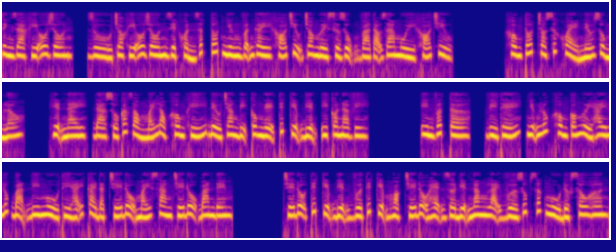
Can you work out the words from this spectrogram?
Sinh ra khí ozone. Dù cho khí ozone diệt khuẩn rất tốt nhưng vẫn gây khó chịu cho người sử dụng và tạo ra mùi khó chịu. Không tốt cho sức khỏe nếu dùng lâu. Hiện nay, đa số các dòng máy lọc không khí đều trang bị công nghệ tiết kiệm điện Econavi. Inverter, vì thế, những lúc không có người hay lúc bạn đi ngủ thì hãy cài đặt chế độ máy sang chế độ ban đêm. Chế độ tiết kiệm điện vừa tiết kiệm hoặc chế độ hẹn giờ điện năng lại vừa giúp giấc ngủ được sâu hơn.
